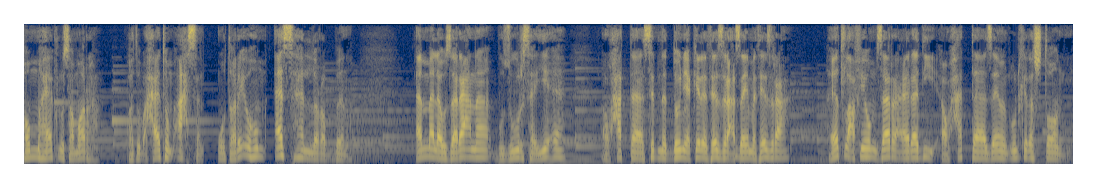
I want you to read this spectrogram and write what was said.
هم هياكلوا ثمرها وهتبقى حياتهم أحسن وطريقهم أسهل لربنا. أما لو زرعنا بذور سيئة أو حتى سيبنا الدنيا كده تزرع زي ما تزرع هيطلع فيهم زرع رديء أو حتى زي ما بنقول كده شيطاني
